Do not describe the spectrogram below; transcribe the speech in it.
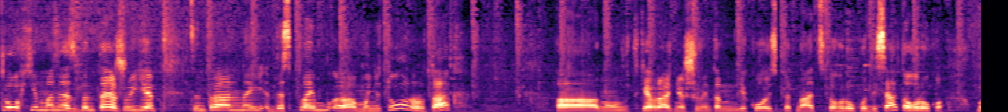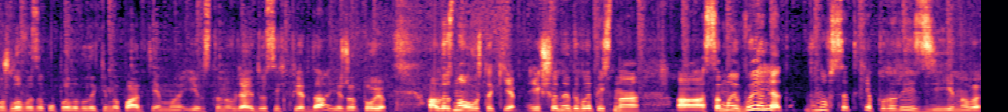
Трохи мене збентежує центральний дисплей е, монітору, так? А, ну, таке враження, що він там якогось 15-го року, 10-го року, можливо, закупили великими партіями і встановляють до сих пір, да? я жартую. Але знову ж таки, якщо не дивитись на а, самий вигляд, воно все таке прорезинове,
